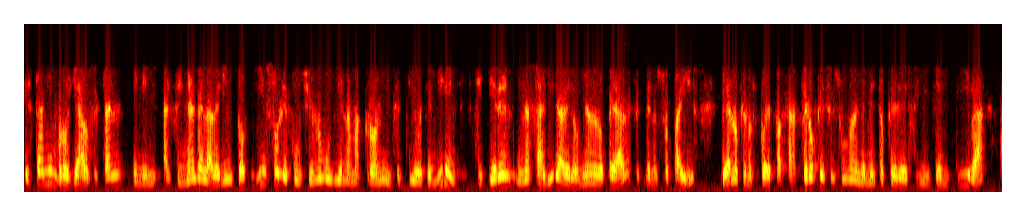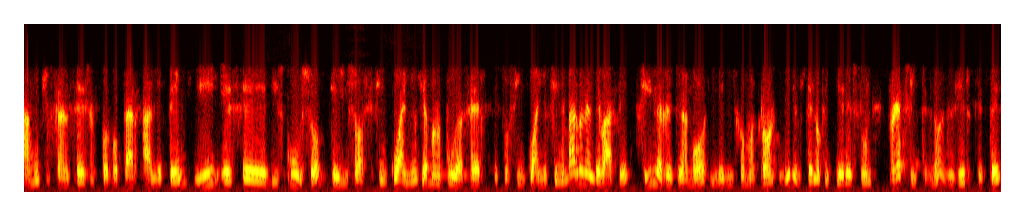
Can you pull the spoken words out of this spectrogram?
están embrollados, están en el, al final del laberinto y eso le funcionó muy bien a Macron en el sentido de que miren, si quieren una salida de la Unión Europea, de nuestro país, vean lo que nos puede pasar. Creo que ese es un elemento que desincentiva a muchos franceses por votar a Le Pen y ese discurso que hizo hace cinco años ya no lo pudo hacer cinco años. Sin embargo, en el debate sí le reclamó y le dijo Macron, mire, usted lo que quiere es un Brexit, ¿no? Es decir, que esté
